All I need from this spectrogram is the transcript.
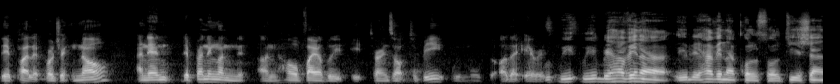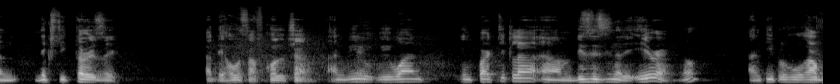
the pilot project now. And then depending on, on how viable it, turns out to be, we move to other areas. We, we'll be having a we'll be having a consultation next week Thursday at the House of Culture, and we we want in particular um, businesses in the area, no, and people who have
